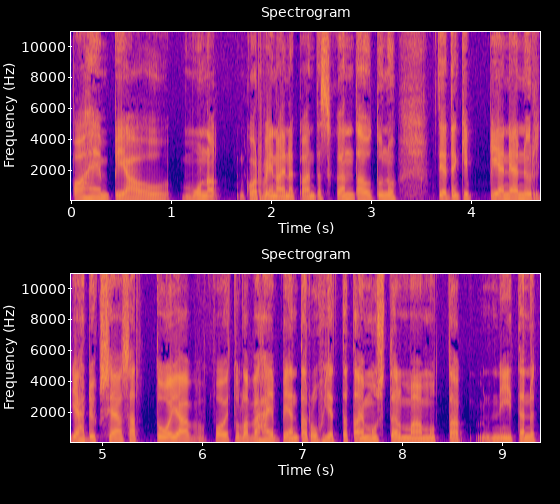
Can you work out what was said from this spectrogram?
pahempia ole mun korviin ainakaan tässä kantautunut. Tietenkin pieniä nyrjähdyksiä sattuu ja voi tulla vähän pientä ruhjetta tai mustelmaa, mutta niitä nyt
